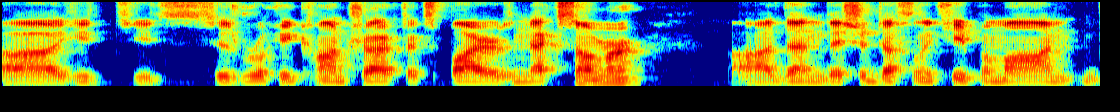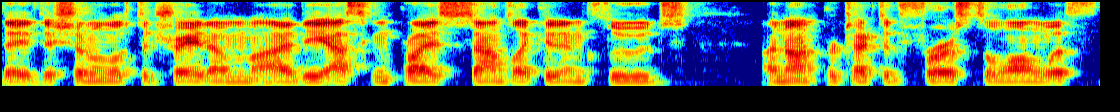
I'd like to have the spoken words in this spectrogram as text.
uh, he, he's, his rookie contract expires next summer. Uh, then they should definitely keep him on. They, they shouldn't look to trade him. Uh, the asking price sounds like it includes an unprotected first along with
